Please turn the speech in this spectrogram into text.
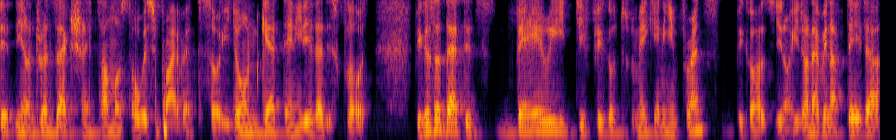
you know, transaction it's almost always private, so you don't get any data disclosed. Because of that, it's very difficult to make any inference because you know you don't have enough data.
